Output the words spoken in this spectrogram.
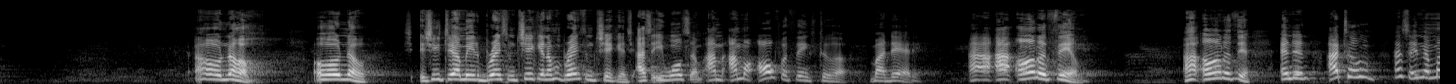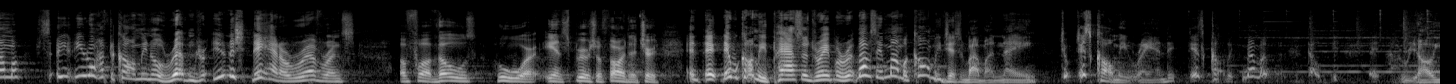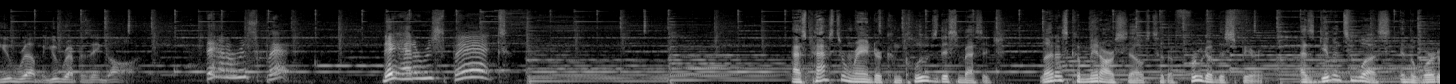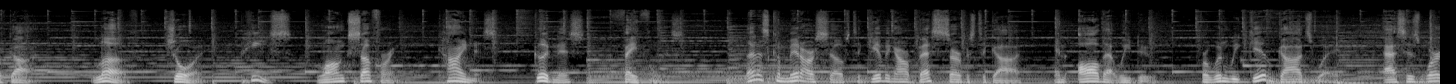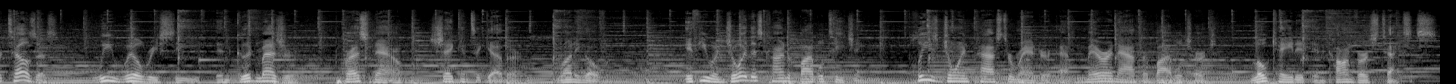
Oh, no. Oh, no. She, she tell me to bring some chicken, I'm going to bring some chicken. I said, you want some? I'm, I'm going to offer things to her, my daddy. I, I honor them. I honor them. And then I told him, I said, now, mama, you don't have to call me no reverend. You know, they had a reverence for those who were in spiritual authority the church. And they, they would call me Pastor Draper. I say, Mama, call me just by my name. Just call me Randy. Just call me. Remember, y'all, you rep, you represent God. They had a respect. They had a respect. As Pastor Rander concludes this message, let us commit ourselves to the fruit of the Spirit as given to us in the Word of God love, joy, peace, long suffering, kindness, goodness, faithfulness. Let us commit ourselves to giving our best service to God in all that we do. For when we give God's way, as His Word tells us, we will receive in good measure, pressed down, shaken together, running over. If you enjoy this kind of Bible teaching, please join Pastor Rander at Maranatha Bible Church, located in Converse, Texas.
